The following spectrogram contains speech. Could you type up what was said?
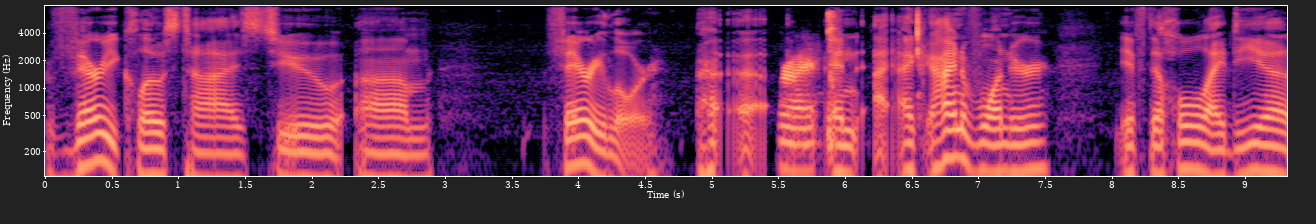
very close ties to um, fairy lore. Uh, Right. and I, I kind of wonder if the whole idea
